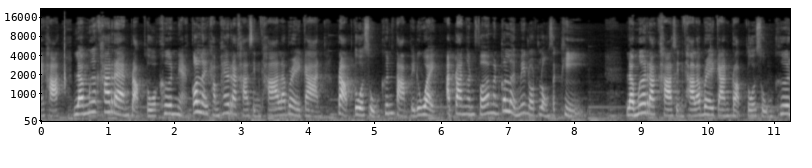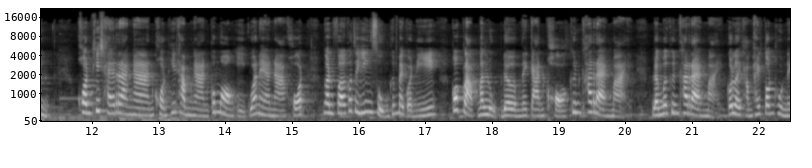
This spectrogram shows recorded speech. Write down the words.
นะคะ และเมื่อค่าแรงปรับตัวขึ้นเนี่ยก็เลยทำให้ราคาสินค้าและบริการปรับตัวสูงขึ้นตามไปด้วย อัตราเงินเฟ้อมันก็เลยไม่ลดลงสักทีและเมื่อราคาสินค้าและบริการปรับตัวสูงขึ้น คนที่ใช้แรงงานคนที่ทำงานก็มองอีกว่าในอนาคต เงินเฟ้อก็จะยิ่งสูงขึ้นไปกว่านี้ ก็กลับมาหลูปเดิมในการขอขึ้นค่าแรงใหม่ และเมื่อขึ้นค่าแรงใหม่ ก็เลยทำให้ต้นทุนใน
